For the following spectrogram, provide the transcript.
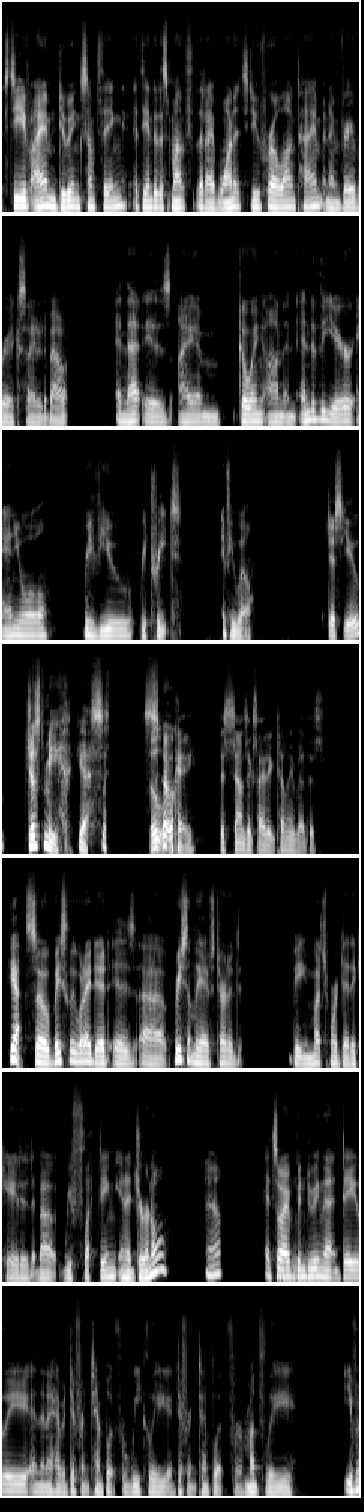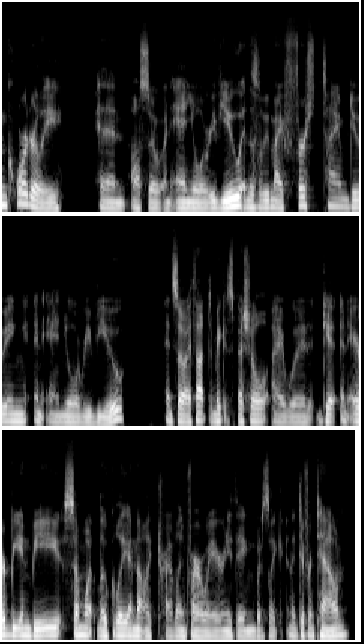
Steve, I am doing something at the end of this month that I've wanted to do for a long time and I'm very, very excited about. And that is, I am going on an end of the year annual review retreat, if you will. Just you? Just me, yes. Oh, So- okay. This sounds exciting. Tell me about this. Yeah. So basically, what I did is uh, recently I've started being much more dedicated about reflecting in a journal. Yeah. And so I've been Mhm. doing that daily, and then I have a different template for weekly, a different template for monthly, even quarterly, and then also an annual review. And this will be my first time doing an annual review. And so I thought to make it special, I would get an Airbnb somewhat locally. I'm not like traveling far away or anything, but it's like in a different town,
